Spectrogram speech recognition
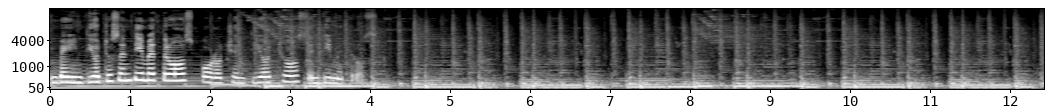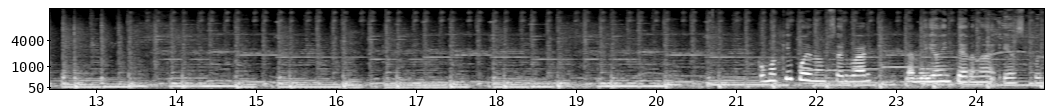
28 centímetros por 88 centímetros. Como aquí pueden observar, la medida interna es pues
